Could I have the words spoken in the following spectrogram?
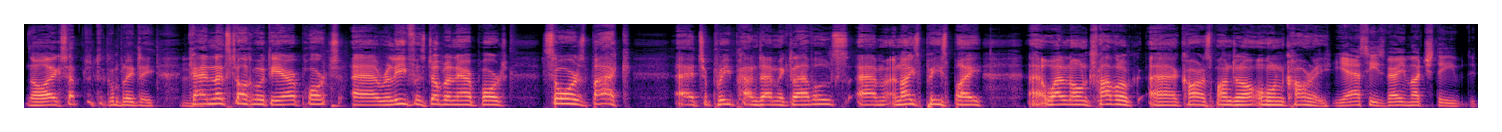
no, I accept it completely. Mm. Ken, let's talk about the airport. Uh, relief as Dublin Airport soars back uh, to pre pandemic levels. Um, a nice piece by uh, well-known travel uh, correspondent Owen Corry. Yes, he's very much the, the,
